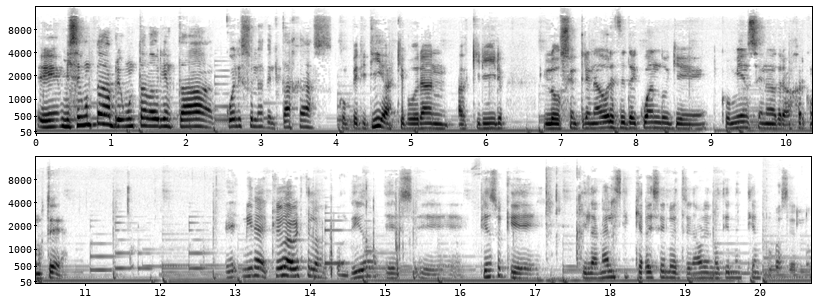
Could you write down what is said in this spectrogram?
Eh, mi segunda pregunta va orientada a cuáles son las ventajas competitivas que podrán adquirir los entrenadores de taekwondo que comiencen a trabajar con ustedes? Eh, mira, creo habértelo respondido. Es, eh, pienso que el análisis que a veces los entrenadores no tienen tiempo para hacerlo,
